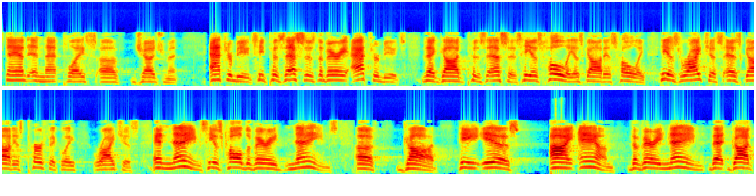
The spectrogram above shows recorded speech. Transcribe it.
stand in that place of judgment attributes. He possesses the very attributes that God possesses. He is holy as God is holy. He is righteous as God is perfectly righteous. And names, He is called the very names of God. He is I am the very name that God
